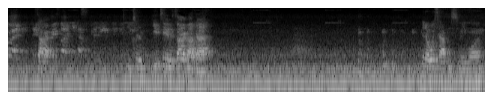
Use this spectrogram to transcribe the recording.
right. Thank Sorry. you very much. Have a good evening. You too. You too, sorry about that. It always happens to me. Why?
